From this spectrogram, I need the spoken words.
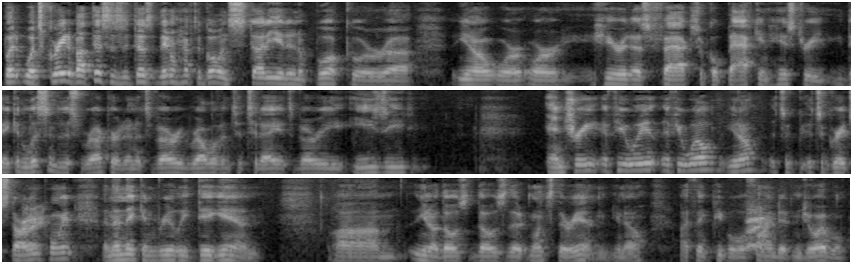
but what's great about this is it does they don't have to go and study it in a book or uh, you know or or hear it as facts or go back in history. They can listen to this record and it's very relevant to today. It's very easy entry if you will if you will you know it's a it's a great starting right. point and then they can really dig in um, you know those those that once they're in you know I think people will right. find it enjoyable.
